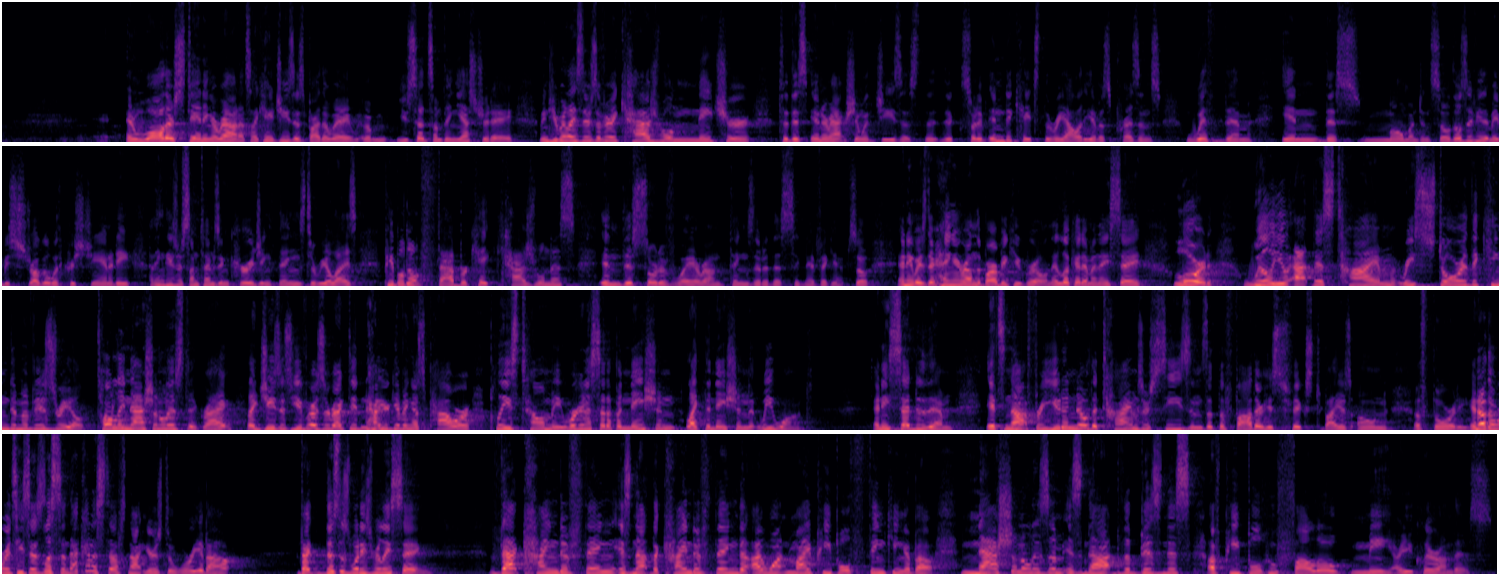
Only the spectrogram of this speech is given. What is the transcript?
And while they're standing around, it's like, hey, Jesus, by the way, um, you said something yesterday. I mean, do you realize there's a very casual nature to this interaction with Jesus that, that, sort of indicates the reality of his presence with them in this moment? And so, those of you that maybe struggle with Christianity, I think these are sometimes encouraging things to realize people don't fabricate casualness in this sort of way around things that are this significant. So, anyways, they're hanging around the barbecue grill and they look at him and they say, Lord, will you at this time restore the kingdom of Israel? Totally nationalistic, right? Like, Jesus, you've resurrected, now you're giving us power. Please tell me we're going to set up a nation like the nation that we want. And he said to them, It's not for you to know the times or seasons that the Father has fixed by his own authority. In other words, he says, Listen, that kind of stuff's not yours to worry about. In fact, this is what he's really saying. That kind of thing is not the kind of thing that I want my people thinking about. Nationalism is not the business of people who follow me. Are you clear on this?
